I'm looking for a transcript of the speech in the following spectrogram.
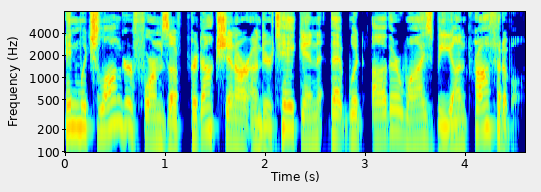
in which longer forms of production are undertaken that would otherwise be unprofitable.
